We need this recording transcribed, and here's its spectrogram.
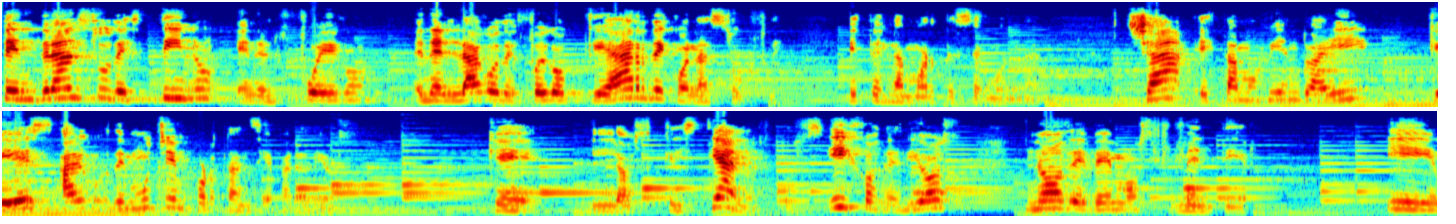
tendrán su destino en el fuego, en el lago de fuego que arde con azufre. Esta es la muerte segunda. Ya estamos viendo ahí que es algo de mucha importancia para Dios, que los cristianos, los hijos de Dios, no debemos mentir. Y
